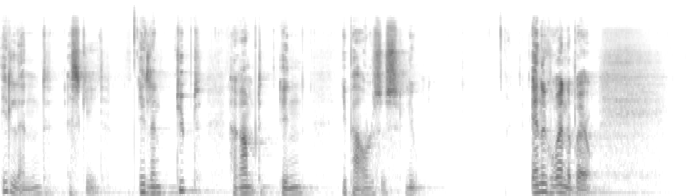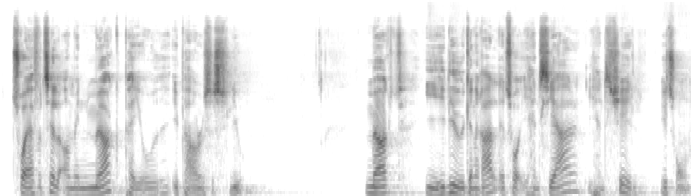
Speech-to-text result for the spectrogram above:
et eller andet er sket. Et eller andet dybt har ramt inde i Paulus' liv. Andet Korintherbrev, tror jeg fortæller om en mørk periode i Paulus' liv. Mørkt i livet generelt, jeg tror i hans hjerte, i hans sjæl, i troen.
